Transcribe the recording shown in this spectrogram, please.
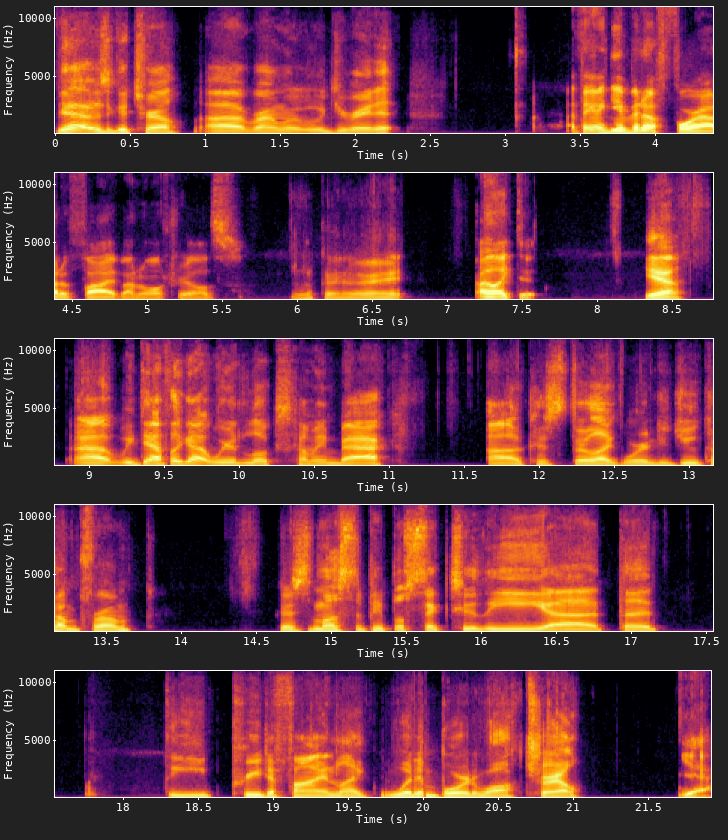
yeah, it was a good trail. Uh, Ryan, what would you rate it? I think I give it a four out of five on all trails. Okay, all right. I liked it. Yeah. Uh, we definitely got weird looks coming back. Uh, because they're like, where did you come from? Because most of the people stick to the uh the the predefined like wooden boardwalk trail. Yeah,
